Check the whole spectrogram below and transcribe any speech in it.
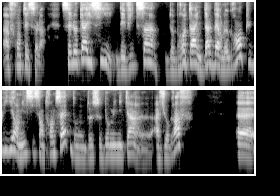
affronter cela? C'est le cas ici des Vides saints de Bretagne d'Albert le Grand, publié en 1637, donc de ce dominicain euh, hagiographe. Euh,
